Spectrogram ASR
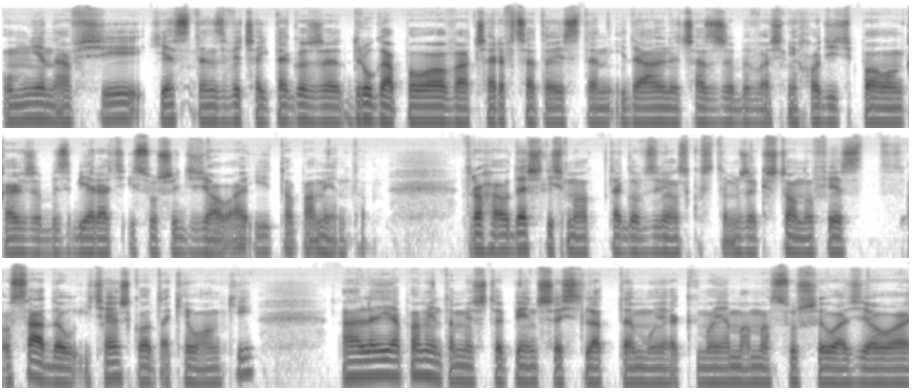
u mnie na wsi jest ten zwyczaj tego, że druga połowa czerwca to jest ten idealny czas, żeby właśnie chodzić po łąkach, żeby zbierać i suszyć zioła i to pamiętam. Trochę odeszliśmy od tego w związku z tym, że Krzczonów jest osadą i ciężko o takie łąki, ale ja pamiętam jeszcze 5-6 lat temu, jak moja mama suszyła zioła.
